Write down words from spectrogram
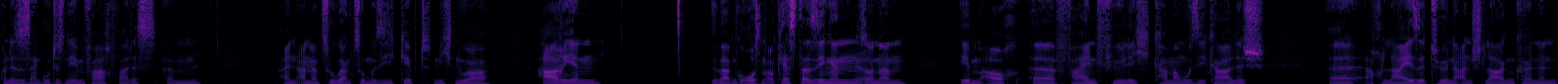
Und es ist ein gutes Nebenfach, weil es ähm, einen anderen Zugang zur Musik gibt. Nicht nur Arien über einem großen Orchester singen, ja. sondern eben auch äh, feinfühlig, kammermusikalisch, äh, auch leise Töne anschlagen können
